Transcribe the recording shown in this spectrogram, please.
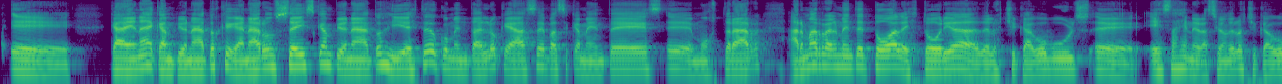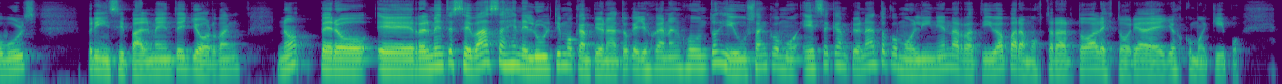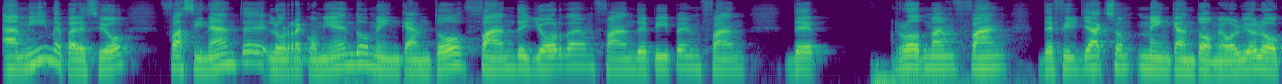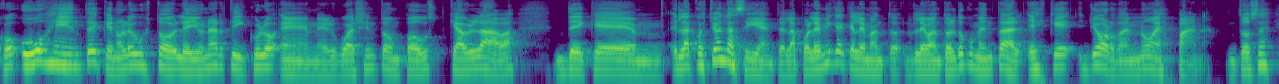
eh, cadena de campeonatos que ganaron seis campeonatos y este documental lo que hace básicamente es eh, mostrar, arma realmente toda la historia de los Chicago Bulls, eh, esa generación de los Chicago Bulls, principalmente Jordan, ¿no? Pero realmente se basa en el último campeonato que ellos ganan juntos y usan como ese campeonato como línea narrativa para mostrar toda la historia de ellos como equipo. A mí me pareció fascinante, lo recomiendo, me encantó, fan de Jordan, fan de Pippen, fan de Rodman, fan de Phil Jackson, me encantó, me volvió loco. Hubo gente que no le gustó, leí un artículo en el Washington Post que hablaba de que mm, la cuestión es la siguiente, la polémica que levantó, levantó el documental es que Jordan no es pana. Entonces,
